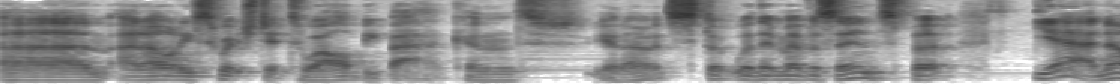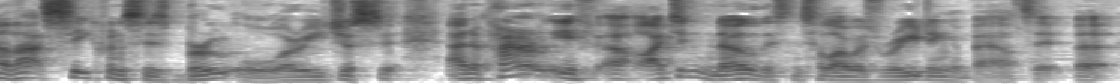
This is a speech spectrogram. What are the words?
um, and Arnie switched it to "I'll be back," and you know it's stuck with him ever since. But yeah, no, that sequence is brutal. Where he just and apparently, if, uh, I didn't know this until I was reading about it, but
